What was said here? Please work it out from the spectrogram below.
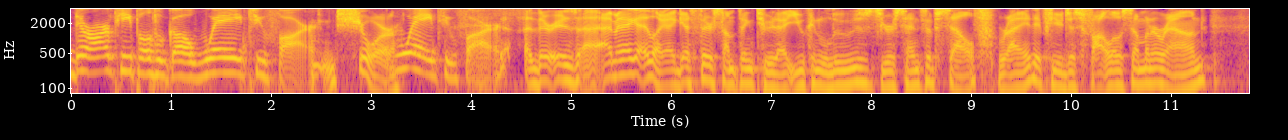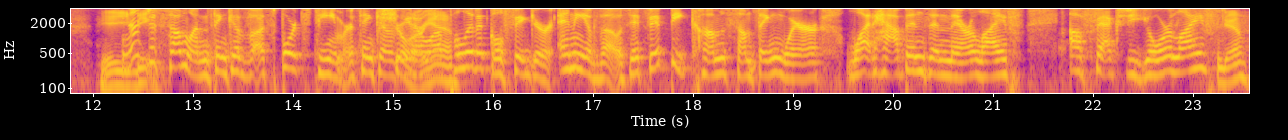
There are people who go way too far. Sure. Way too far. Uh, there is i mean I, look i guess there's something to that you can lose your sense of self right if you just follow someone around You- Not be- just someone. Think of a sports team or think of Sure, you know yeah. a political figure. Any of those. If it becomes something where what happens in their life affects your life, yeah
